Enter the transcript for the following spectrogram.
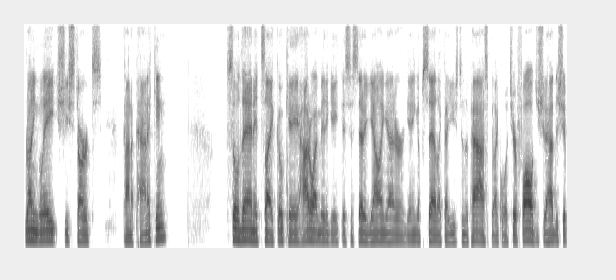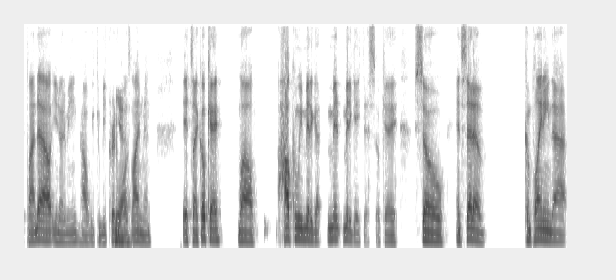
running late, she starts kind of panicking. So then it's like, okay, how do I mitigate this instead of yelling at her or getting upset like I used to in the past? Be like, well, it's your fault. You should have had the shit planned out. You know what I mean? How we can be critical yeah. as linemen. It's like, okay, well, how can we mitigate mitigate this? Okay, so instead of complaining that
